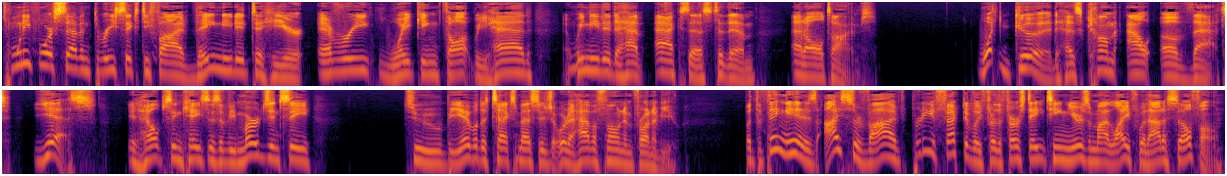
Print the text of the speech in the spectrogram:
24 7, 365, they needed to hear every waking thought we had, and we needed to have access to them at all times. What good has come out of that? Yes, it helps in cases of emergency to be able to text message or to have a phone in front of you. But the thing is, I survived pretty effectively for the first 18 years of my life without a cell phone.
